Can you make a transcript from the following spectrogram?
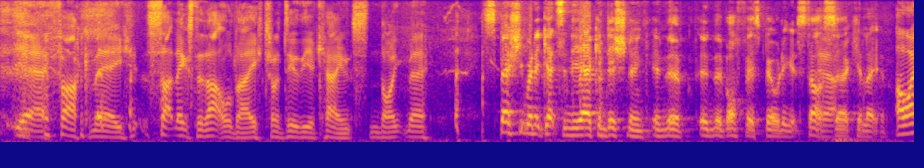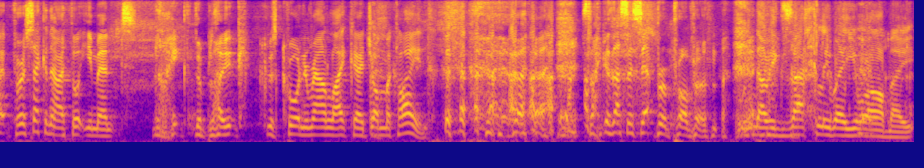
Yeah, fuck me. Sat next to that all day trying to do the accounts, nightmare. Especially when it gets in the air conditioning in the in the office building, it starts Yeah. circulating. Oh, I, for a second there, I thought you meant like the bloke was crawling around like uh, John McClane. it's like that's a separate problem. We know exactly where you are, mate.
